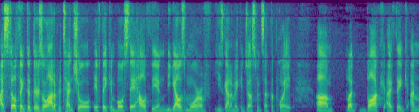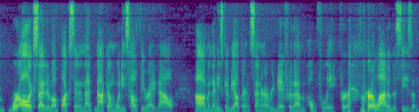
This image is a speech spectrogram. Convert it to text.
I still think that there's a lot of potential if they can both stay healthy. And Miguel's more of he's got to make adjustments at the plate. Um, but Buck, I think I'm we're all excited about Buxton and that knock on wood he's healthy right now. Um, and that he's going to be out there in center every day for them, hopefully for for a lot of the season.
